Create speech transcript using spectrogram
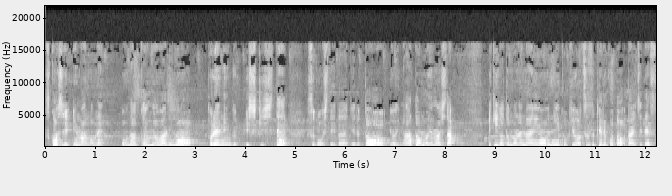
少し今のねお腹周りのトレーニング意識して過ごしていただけると良いなと思いました。息が止まらないように呼吸を続けること大事です。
